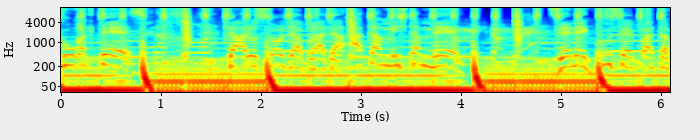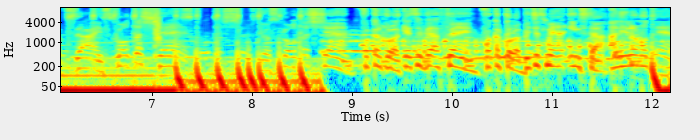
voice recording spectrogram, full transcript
הוא רק טס זה נכון. אתה לא סולג'ה בראדה, אתה משתמט זה נגוסה בתו זין, סקור את השם סקור את השם. פאק על כל הכסף והפיין. פאק על כל הביטס מהאינסטה. אני לא נותן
